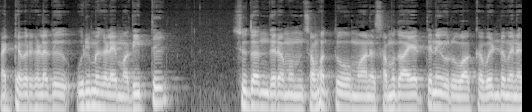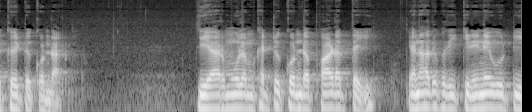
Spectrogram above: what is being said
மற்றவர்களது உரிமைகளை மதித்து சுதந்திரமும் சமத்துவமான சமுதாயத்தினை உருவாக்க வேண்டும் என கேட்டுக்கொண்டார். ஜிஆர் மூலம் கற்றுக்கொண்ட பாடத்தை ஜனாதிபதிக்கு நினைவூட்டி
